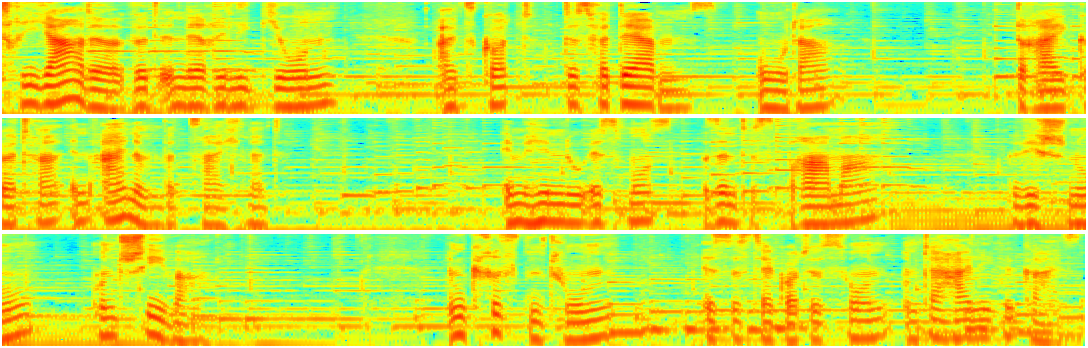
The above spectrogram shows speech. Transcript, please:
Triade wird in der Religion als Gott des Verderbens oder drei Götter in einem bezeichnet. Im Hinduismus sind es Brahma, Vishnu und Shiva. Im Christentum ist es der Gottessohn und der Heilige Geist.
